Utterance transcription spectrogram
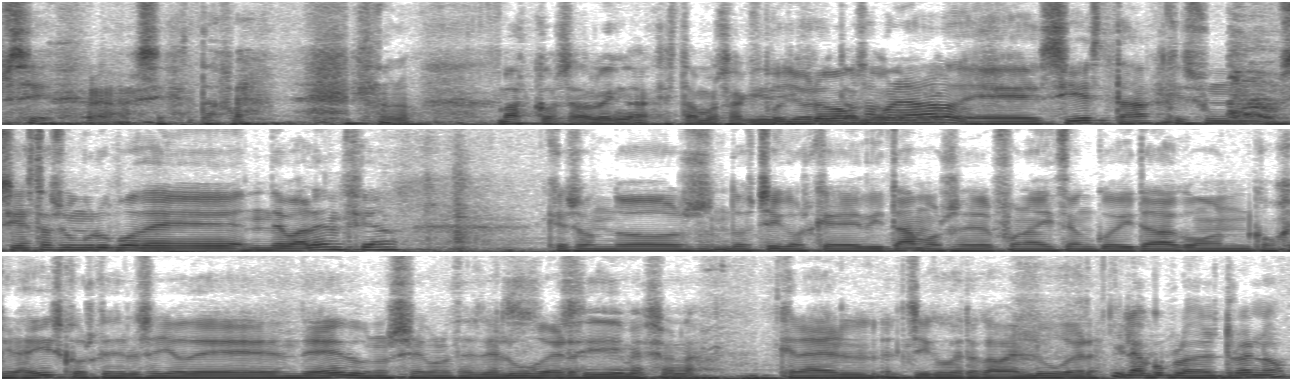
sí, ah, sí, está fuera. Bueno, más cosas, venga, que estamos aquí. Pues yo creo que vamos a poner ahora de Siesta, que es un Siesta es un grupo de, de Valencia, que son dos, dos chicos que editamos. eh, Fue una edición coeditada con, con Giradiscos, que es el sello de, de Edu, no sé si conoces de Luger, Sí, me suena. que era el, el chico que tocaba en Luger. Y la cúpula del trueno.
